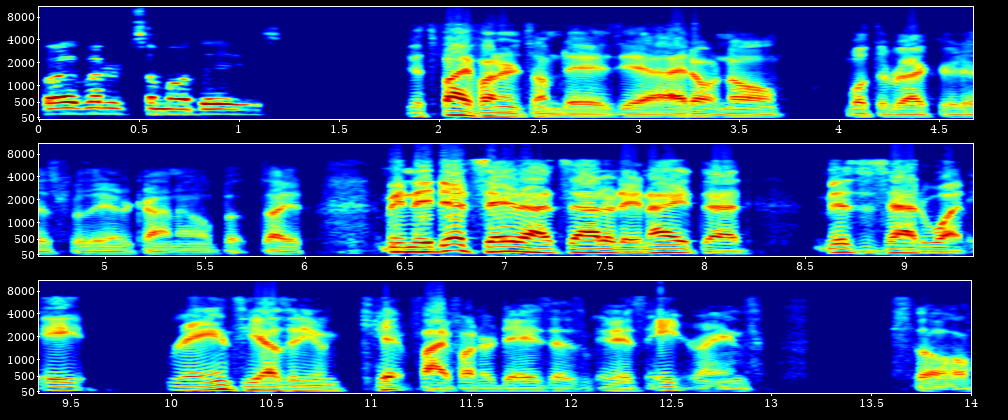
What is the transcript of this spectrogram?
500 some odd days. It's 500 some days. Yeah, I don't know what the record is for the Intercontinental, but I, I mean, they did say that Saturday night that Miz has had what eight reigns. He hasn't even hit 500 days as in his eight reigns. So,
